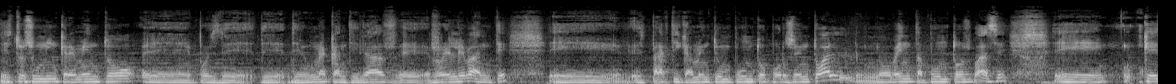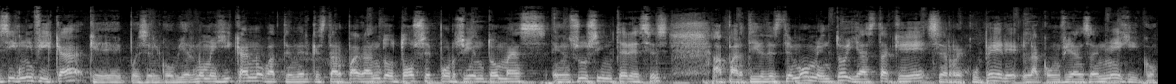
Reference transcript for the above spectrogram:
Esto es un incremento eh, pues de, una cantidad eh, relevante, eh, es prácticamente un punto porcentual, 90 puntos base, que significa que pues el gobierno mexicano va a tener que estar pagando 12% más en sus intereses a partir de este momento y hasta que se recupere la confianza en México,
